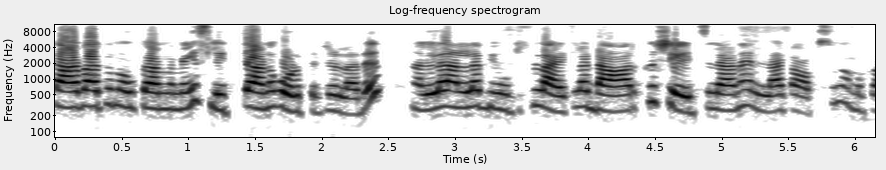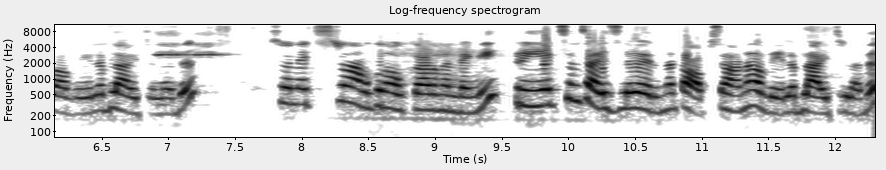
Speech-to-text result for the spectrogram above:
താഴ്ഭാഗത്ത് നോക്കുകയാണെന്നുണ്ടെങ്കിൽ സ്ലിറ്റ് ആണ് കൊടുത്തിട്ടുള്ളത്. നല്ല നല്ല ബ്യൂട്ടിഫുൾ ആയിട്ടുള്ള ഡാർക്ക് ഷെയ്ഡ്സിലാണ് എല്ലാ ടോപ്സും നമുക്ക് അവൈലബിൾ ആയിട്ടുള്ളത്. സോ നെക്സ്റ്റ് നമുക്ക് നോക്കുകയാണെന്നുണ്ടെങ്കിൽ ത്രീ എക്സൽ സൈസിൽ വരുന്ന ടോപ്സ് ആണ് അവൈലബിൾ ആയിട്ടുള്ളത്.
